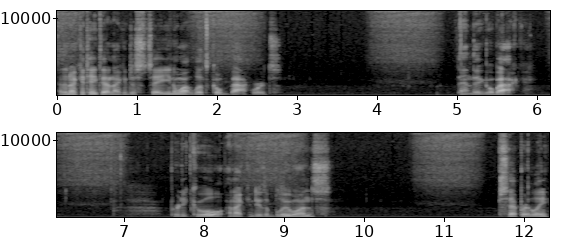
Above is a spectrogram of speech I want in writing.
And then I can take that and I can just say, you know what, let's go backwards. And they go back. Pretty cool. And I can do the blue ones separately.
